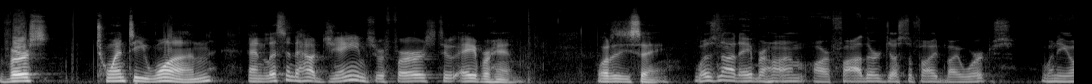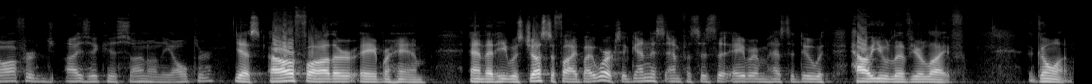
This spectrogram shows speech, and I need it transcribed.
verse 21. And listen to how James refers to Abraham. What is he saying? Was not Abraham our father justified by works when he offered Isaac his son on the altar? Yes, our father Abraham, and that he was justified by works. Again, this emphasis that Abraham has to do with how you live your life. Go on.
